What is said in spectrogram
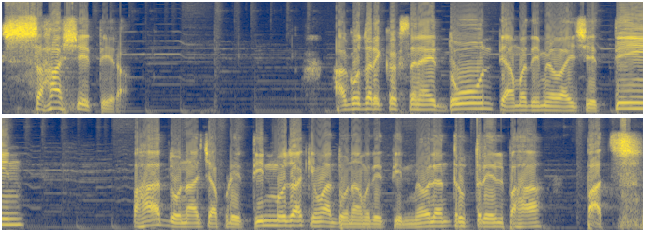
सहाशे तेरा. अगोदर एकक सण आहे दोन त्यामध्ये मिळवायचे तीन. पहा दोनाच्या पुढे तीन मोजा किंवा दोनामध्ये तीन मिळवल्यानंतर उत्तर येईल पहा पाच.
